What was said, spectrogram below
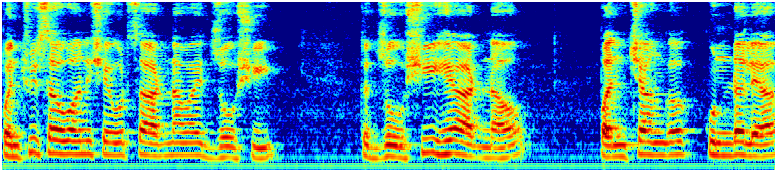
पंचवीसावं आणि शेवटचं आडनाव आहे जोशी. तर जोशी हे आडनाव पंचांग कुंडल्या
